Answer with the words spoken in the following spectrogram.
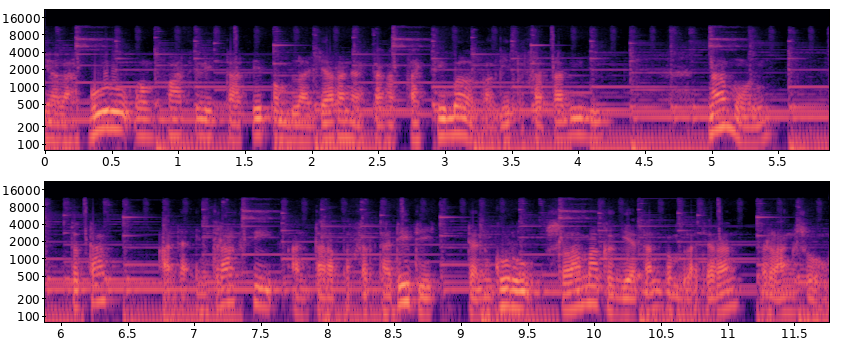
ialah guru memfasilitasi pembelajaran yang sangat fleksibel bagi peserta didik. Namun, tetap ada interaksi antara peserta didik dan guru selama kegiatan pembelajaran berlangsung.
